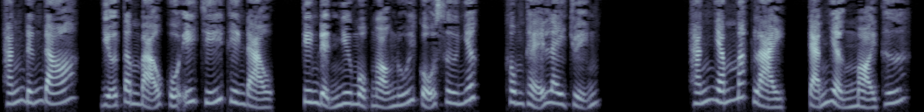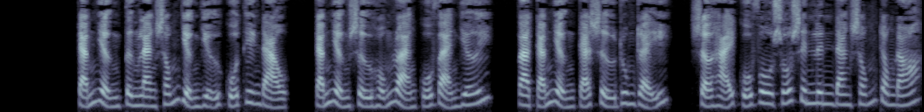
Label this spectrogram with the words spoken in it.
Hắn đứng đó, giữa tâm bảo của ý chí thiên đạo, kiên định như một ngọn núi cổ xưa nhất, không thể lay chuyển. Hắn nhắm mắt lại, cảm nhận mọi thứ. Cảm nhận từng làn sóng giận dữ của thiên đạo, cảm nhận sự hỗn loạn của vạn giới, và cảm nhận cả sự run rẩy, sợ hãi của vô số sinh linh đang sống trong đó.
